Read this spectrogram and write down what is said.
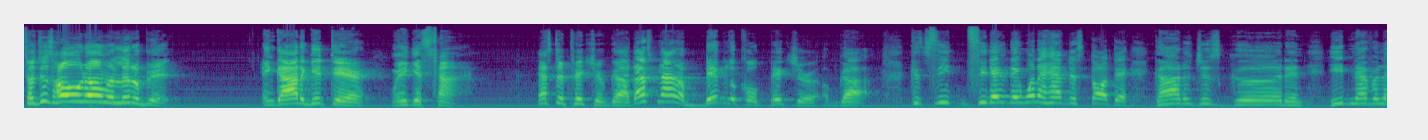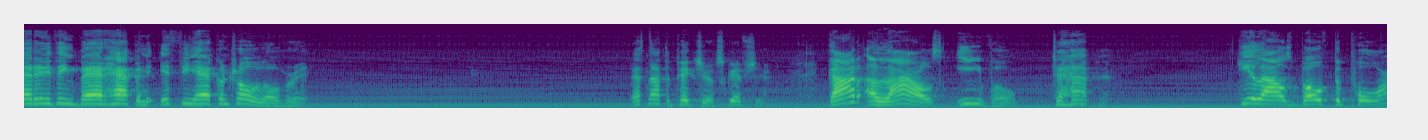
So just hold on a little bit, and God will get there when he gets time. That's their picture of God. That's not a biblical picture of God. Because see, see, they, they want to have this thought that God is just good and he'd never let anything bad happen if he had control over it. That's not the picture of Scripture. God allows evil to happen. He allows both the poor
